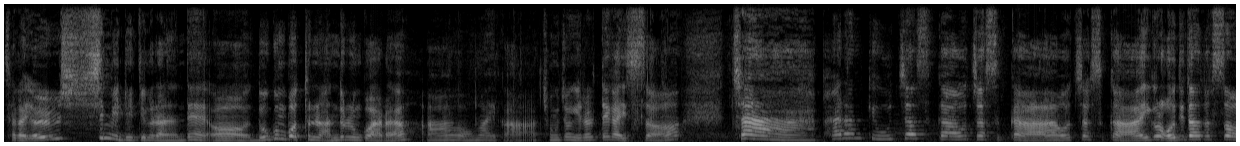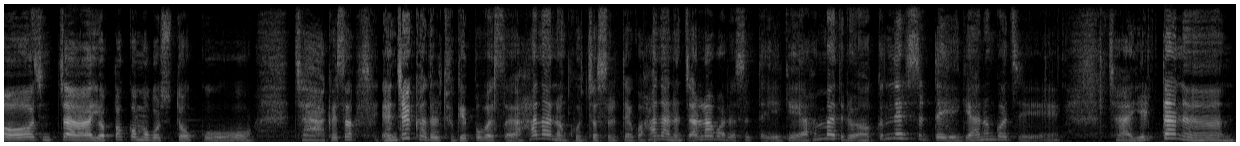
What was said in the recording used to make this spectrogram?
제가 열심히 reading을 하는데 어, 녹음 버튼을 안 누른 거 알아요? 아, oh my god. 종종 이럴 때가 있어. 자, 바람기 우짜스까 우짜스까 우짜스까 이걸 어디다가 써 진짜 엿바꿔 먹을 수도 없고 자 그래서 엔젤 카드를 두 개 뽑았어요 하나는 고쳤을 때고 하나는 잘라버렸을 때 얘기해요 한마디로 어, 끝냈을 때 얘기하는 거지 자 일단은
